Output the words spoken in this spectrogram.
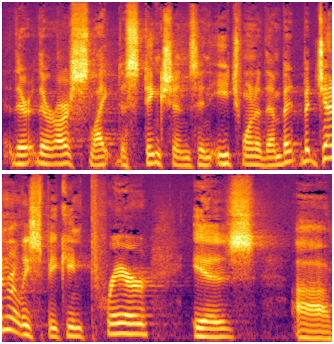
there, there are slight distinctions in each one of them. But, but generally speaking, prayer is uh,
